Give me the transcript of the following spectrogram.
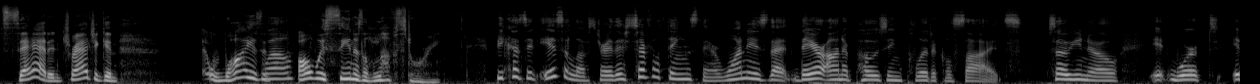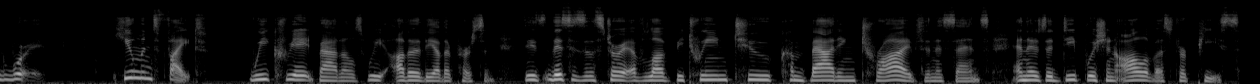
sad and tragic and. Why is it Well- always seen as a love story? Because it is a love story. There's several things there. One is that they're on opposing political sides. So, you know, it worked it wor- humans fight. We create battles. We other the other person. These, this is a story of love between two combating tribes, in a sense. And there's a deep wish in all of us for peace.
